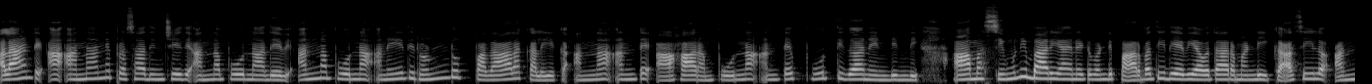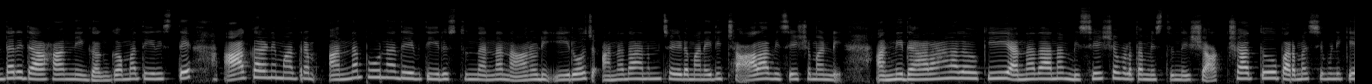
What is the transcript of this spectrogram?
అలాంటి ఆ అన్నాన్ని ప్రసాదించేది అన్నపూర్ణాదేవి. అన్నపూర్ణ అనేది రెండు పదాల కలయిక. అన్న అంటే ఆహారం పూర్ణ అంటే పూర్తిగా నిండింది. ఆమె శివుని భార్య అయినటువంటి పార్వతీదేవి అవతారం అండి కాశీలో అందరి దాహాన్ని గంగమ్మ తీరిస్తే ఆకలిని మాత్రం అన్నపూర్ణాదేవి తీరుస్తుందన్న నానుడి ఈరోజు అన్నదానం చేయడం అనేది చాలా విశేషమండి. అన్ని దానాలలోకి అన్నదానం విశేష వ్రతం ఇస్తుంది. సాక్షాత్తు పరమశివునికి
